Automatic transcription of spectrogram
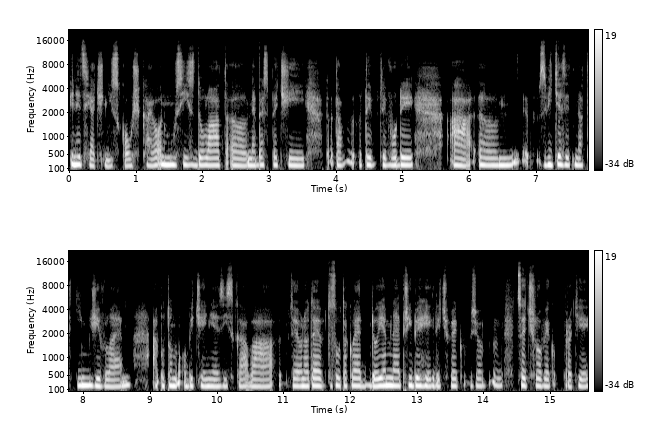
iniciační zkouška. Jo? On musí zdolat uh, nebezpečí, ta, ty, ty vody a um, zvítězit nad tím živlem a potom obyčejně získává, že ono to, je, to jsou takové dojemné příběhy, kdy člověk, že, co je člověk proti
